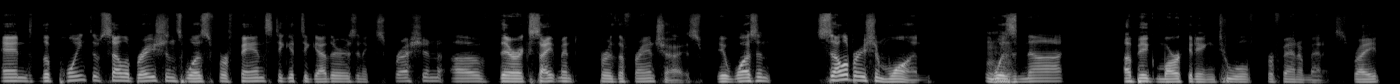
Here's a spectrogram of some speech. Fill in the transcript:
And the point of celebrations was for fans to get together as an expression of their excitement for the franchise. It wasn't Celebration One Mm-hmm. was not a big marketing tool for Phantom Menace, right?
